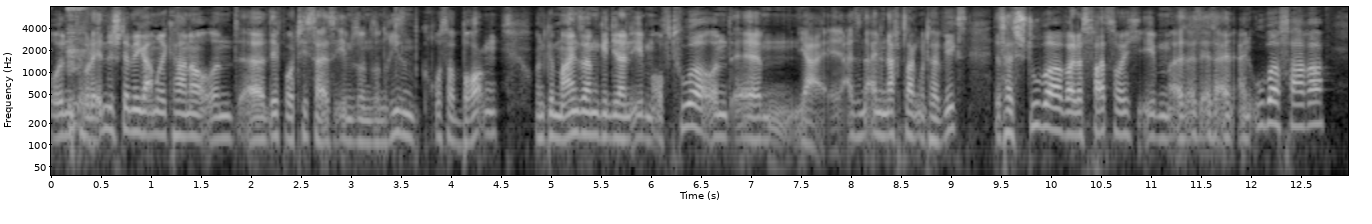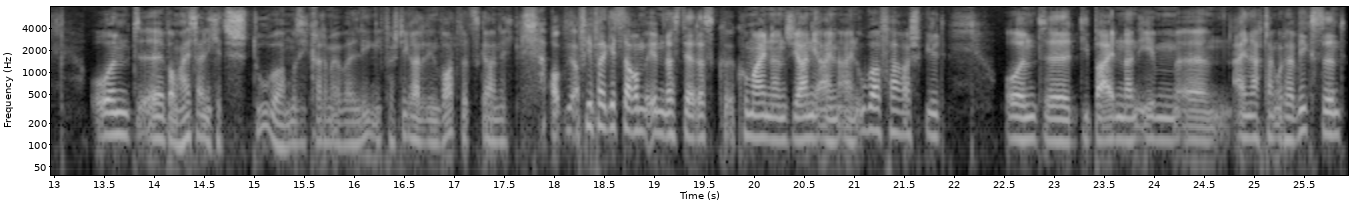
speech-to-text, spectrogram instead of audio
und oder indischstämmiger Amerikaner und äh, Dave Bautista ist eben so ein, so ein riesengroßer Brocken und gemeinsam gehen die dann eben auf Tour und ähm, ja, also sind eine Nacht lang unterwegs. Das heißt Stuber, weil das Fahrzeug eben, also er ist ein, ein Uber-Fahrer und äh, warum heißt er eigentlich jetzt Stuber? Muss ich gerade mal überlegen. Ich verstehe gerade den Wortwitz gar nicht. Auf, auf jeden Fall geht es darum eben, dass der das Kumai Nanjiani einen, einen Uber-Fahrer spielt und äh, die beiden dann eben äh, eine Nacht lang unterwegs sind.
